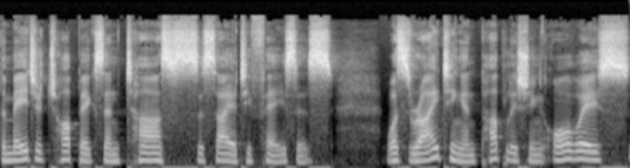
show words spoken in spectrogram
the major topics and tasks society faces. Was writing and publishing always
